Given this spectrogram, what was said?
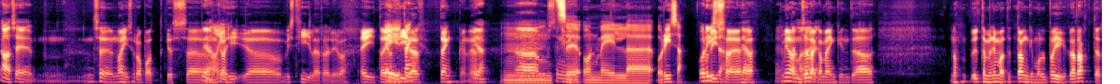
aa see, see naisrobot, kes äh, Jaa. ka hi-, vist hiiler oli või? ei, ta Ei, ei olnud hiiler tank., tank on jah jah, mm, mis see see nimi on meil äh, Orisa. Orisa, Orisa, jah, jah. mina olen sellega mänginud ja noh, ütleme niimoodi, et ta ongi mul põhikarakter,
